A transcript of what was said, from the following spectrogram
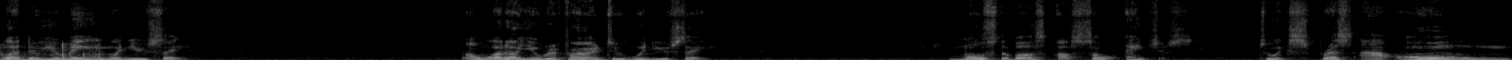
What do you mean when you say? Or what are you referring to when you say? Most of us are so anxious to express our own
